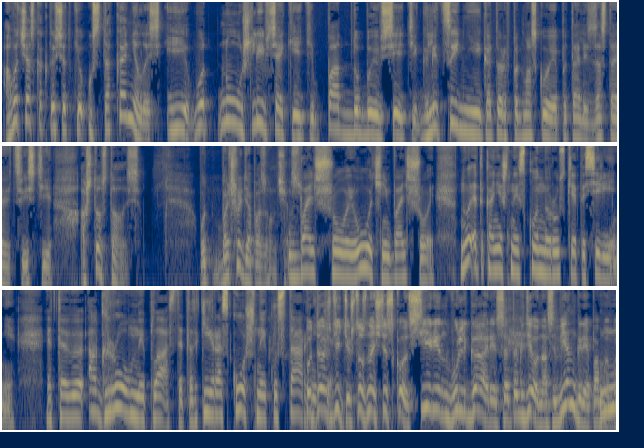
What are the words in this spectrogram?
А вот сейчас как-то все-таки устаканилось, и вот, ну, ушли всякие эти поддубы, все эти глицинии, которые в Подмосковье пытались заставить цвести. А что осталось? Вот большой диапазон сейчас. Большой, очень большой. Ну, это, конечно, исконно русские, это сирени. Это огромный пласт, это такие роскошные кустарники. Подождите, что значит искон? Сирен вульгарис, это где у нас? Венгрия, по-моему,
